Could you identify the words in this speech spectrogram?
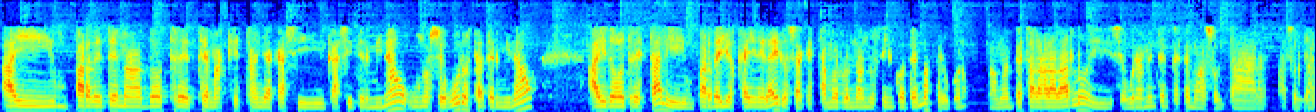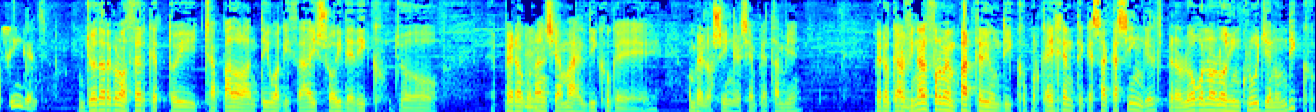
hay un par de temas, dos, tres temas que están ya casi casi terminados, uno seguro está terminado, hay dos o tres tal y un par de ellos que hay en el aire, o sea que estamos rondando cinco temas, pero bueno, vamos a empezar a grabarlo y seguramente empecemos a soltar a soltar singles. Yo he de reconocer que estoy chapado a la antigua quizá y soy de disco. Yo espero con Mm. ansia más el disco que... Hombre, los singles siempre están bien. Pero que al Mm. final formen parte de un disco, porque hay gente que saca singles pero luego no los incluye en un disco.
